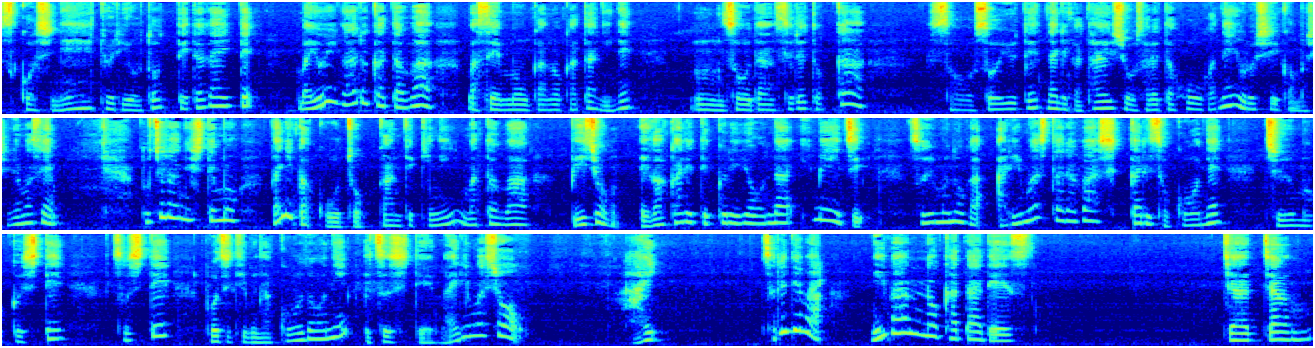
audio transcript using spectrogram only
少しね距離を取っていただいて迷いがある方は、まあ、専門家の方にね、うん、相談するとかそうそういう点何か対処された方がねよろしいかもしれません。どちらにしても何かこう直感的にまたはビジョン描かれてくるようなイメージそういうものがありましたらばしっかりそこをね注目してそしてポジティブな行動に移してまいりましょう。はい。それでは2番の方です。じゃじゃん。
